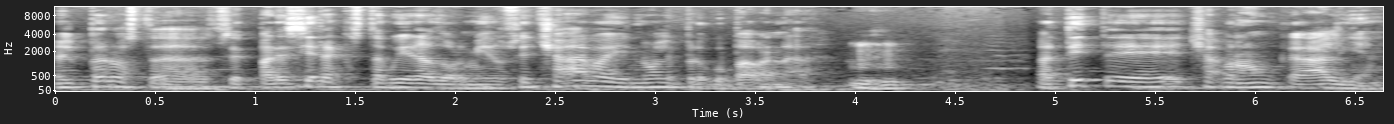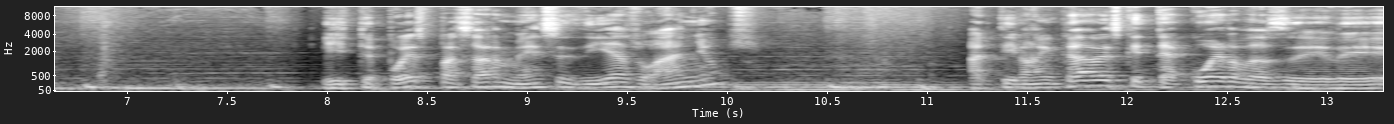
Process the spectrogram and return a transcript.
el perro hasta se pareciera que estuviera dormido. Se echaba y no le preocupaba nada. A ti te echa bronca alguien y te puedes pasar meses, días o años activan. Y cada vez que te acuerdas de,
